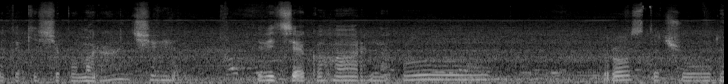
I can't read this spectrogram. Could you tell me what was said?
І такі ще помаранчеві. Дивіться, яка гарна. М, Просто чудо.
